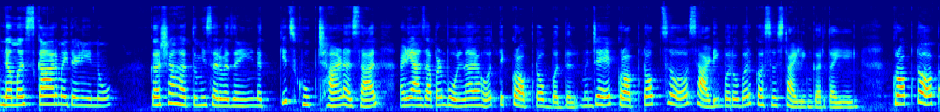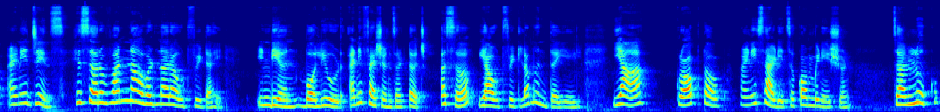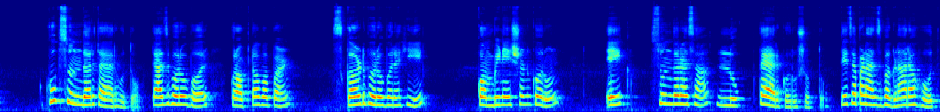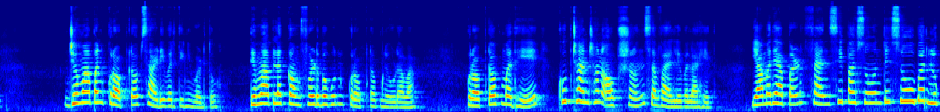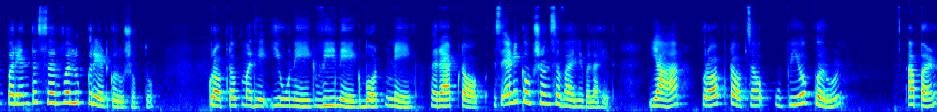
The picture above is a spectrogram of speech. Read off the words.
नमस्कार मैत्रिणींनो कशा आहात तुम्ही सर्वजणी? नक्कीच खूप छान असाल. आणि आज आपण बोलणार आहोत ते क्रॉपटॉपबद्दल म्हणजे क्रॉपटॉपचं साडीबरोबर कसं स्टायलिंग करता येईल? क्रॉपटॉप आणि जीन्स हे सर्वांना आवडणारं आउटफिट आहे. इंडियन बॉलिवूड आणि फॅशनचा टच असं या आउटफिटला म्हणता येईल. या क्रॉपटॉप आणि साडीचं कॉम्बिनेशनचा लुक खूप सुंदर तयार होतो. त्याचबरोबर क्रॉपटॉप आपण स्कर्टबरोबरही कॉम्बिनेशन करून एक सुंदर असा लुक तयार करू शकतो. तेच आपण आज बघणार आहोत. जेव्हा आपण क्रॉपटॉप साडीवरती निवडतो तेव्हा आपला कम्फर्ट बघून क्रॉपटॉप निवडावा. क्रॉपटॉपमध्ये खूप छान छान ऑप्शन्स अवेलेबल आहेत. यामध्ये आपण फॅन्सीपासून ते सोबर लुकपर्यंत सर्व लुक क्रिएट करू शकतो. क्रॉपटॉपमध्ये U neck U neck V neck boat neck असे अनेक ऑप्शन्स अवेलेबल आहेत. या क्रॉप टॉपचा उपयोग करून आपण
